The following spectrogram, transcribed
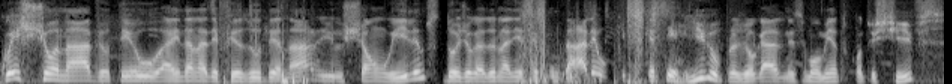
questionável tem o, ainda na defesa o Denar e o Sean Williams, dois jogadores na linha secundária, o que, que é terrível para jogar nesse momento contra os Chiefs.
